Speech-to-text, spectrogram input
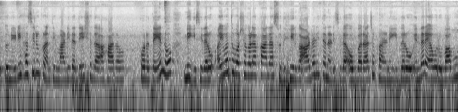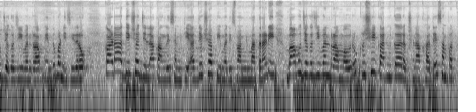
ಒತ್ತು ನೀಡಿ ಹಸಿರು ಕ್ರಾಂತಿ ಮಾಡಿದ ದೇಶದ ಆಹಾರ ಕೊರತೆಯನ್ನು ನೀಗಿಸಿದರು. ಐವತ್ತು ವರ್ಷಗಳ ಕಾಲ ಸುದೀರ್ಘ ಆಡಳಿತ ನಡೆಸಿದ ಒಬ್ಬ ರಾಜಕಾರಣಿ ಇದ್ದರು ಎಂದರೆ ಅವರು ಬಾಬು ಜಗಜೀವನ್ ರಾಮ್ ಎಂದು ಬಣ್ಣಿಸಿದರು. ಕಾಡಾ ಅಧ್ಯಕ್ಷ, ಜಿಲ್ಲಾ ಕಾಂಗ್ರೆಸ್ ಸಮಿತಿ ಅಧ್ಯಕ್ಷ ಪಿ. ಮರಿಸ್ವಾಮಿ ಮಾತನಾಡಿ, ಬಾಬು ಜಗಜೀವನ್ ರಾಮ್ ಅವರು ಕೃಷಿ ಕಾರ್ಮಿಕ ರಕ್ಷಣಾ ಖಾತೆ ಸಂಪರ್ಕ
